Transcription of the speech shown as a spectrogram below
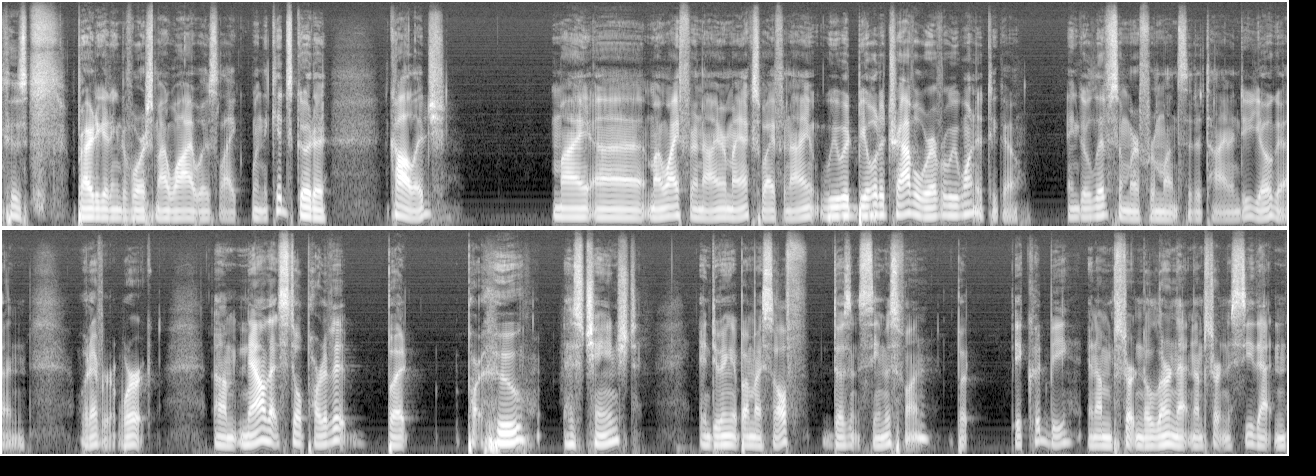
Because prior to getting divorced, my why was like when the kids go to college, my uh, my wife and I, or my ex-wife and I, we would be able to travel wherever we wanted to go, and go live somewhere for months at a time, and do yoga and whatever work. Um, now that's still part of it, but part who has changed and doing it by myself doesn't seem as fun, it could be. And I'm starting to learn that and I'm starting to see that. And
